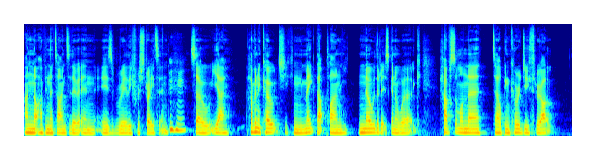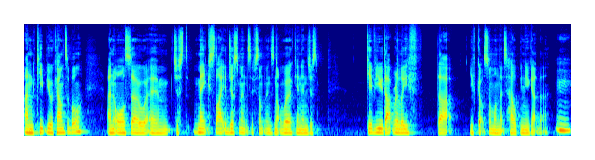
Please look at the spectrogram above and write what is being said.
and not having the time to do it in is really frustrating. Mhm. So yeah, having a coach, you can make that plan, know that it's going to work, have someone there to help encourage you throughout and keep you accountable, and also um, just make slight adjustments if something's not working, and just give you that relief that you've got someone that's helping you get there. Mm.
